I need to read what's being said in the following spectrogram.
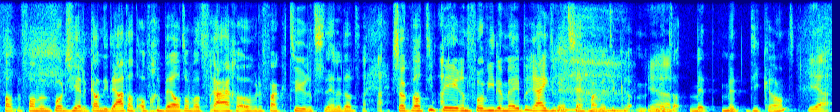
van, van een potentiële kandidaat had opgebeld om wat vragen over de vacature te stellen. Dat is ook wel typerend voor wie ermee bereikt werd, zeg maar, met, de, Ja. met, met die krant. Ja,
